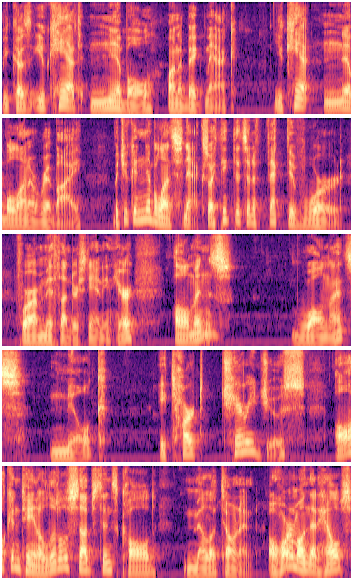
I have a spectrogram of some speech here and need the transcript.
because you can't nibble on a Big Mac. You can't nibble on a ribeye but you can nibble on snacks. So I think that's an effective word for our myth understanding here. Almonds, walnuts, milk, a tart cherry juice all contain a little substance called melatonin, a hormone that helps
